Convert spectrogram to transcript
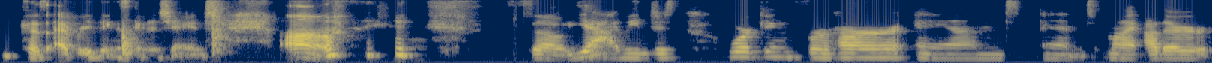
because everything's going to change. Um so yeah i mean just working for her and and my other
